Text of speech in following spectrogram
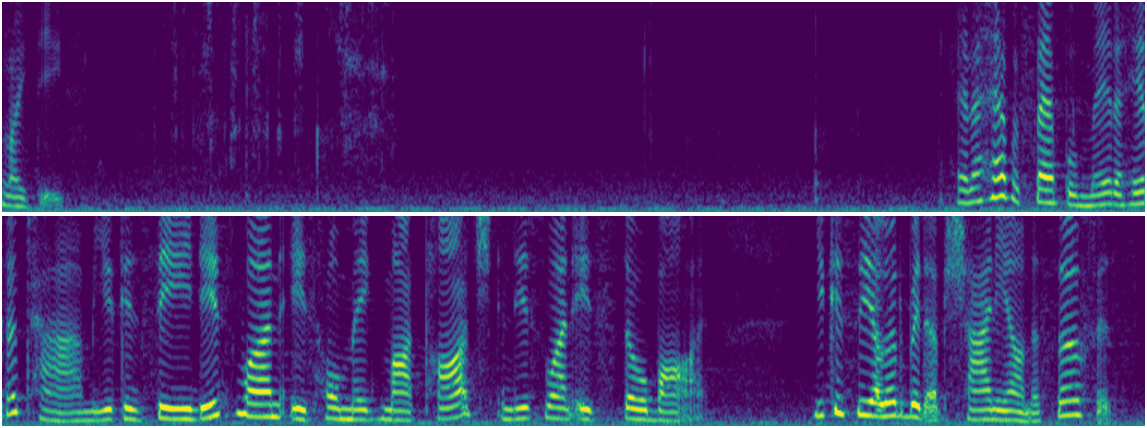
like this. And I have a sample made ahead of time. You can see this one is homemade Mod Podge and this one is store-bought you can see a little bit of shiny on the surface.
